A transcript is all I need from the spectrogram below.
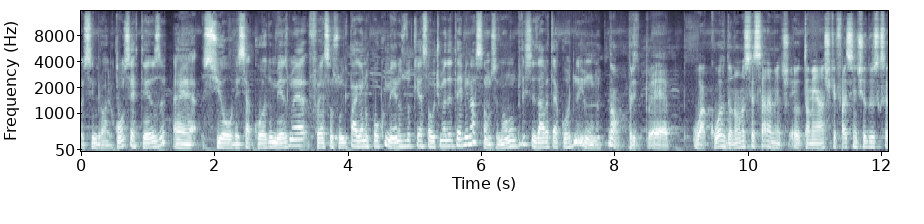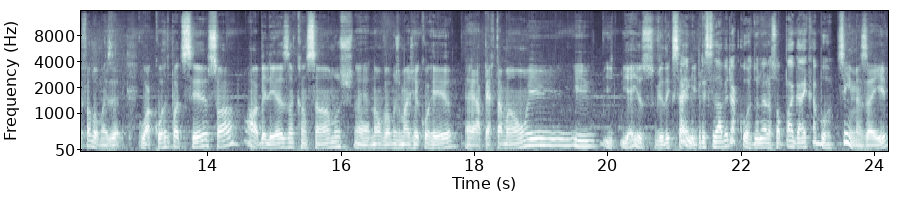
esse imbróglio. Com certeza, é, se houve esse acordo mesmo, é, foi a Samsung pagando um pouco menos do que essa última determinação, senão não precisava ter acordo nenhum, né? Não, é, o acordo não necessariamente. Eu também acho que faz sentido isso que você falou, mas é, o acordo pode ser só, ó, beleza, cansamos, é, não vamos mais recorrer, é, aperta a mão e, e, e- é isso, vida que Aí segue. não precisava de acordo, né? Era só pagar e acabou. Sim, mas aí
